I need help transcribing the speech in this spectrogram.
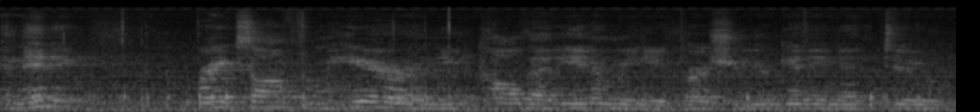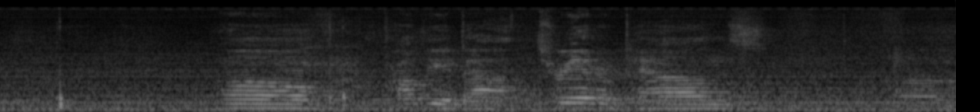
And then it breaks off from here and you call that intermediate pressure. You're getting into, um, probably about 300 pounds, um,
